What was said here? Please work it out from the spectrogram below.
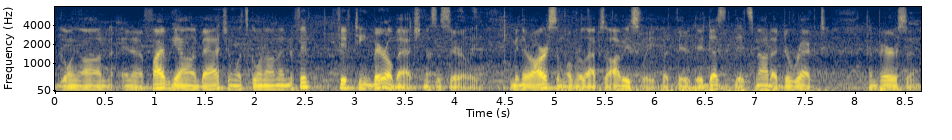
going on in a five-gallon batch and what's going on in a fifteen-barrel batch necessarily. I mean, there are some overlaps, obviously, but there, it does. It's not a direct comparison.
